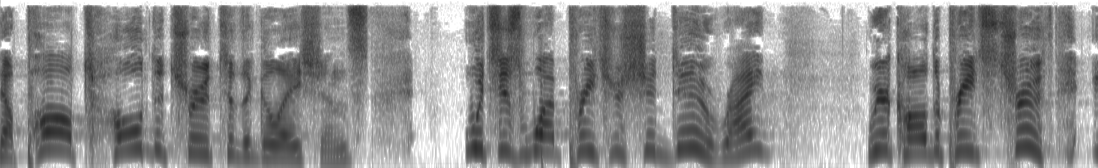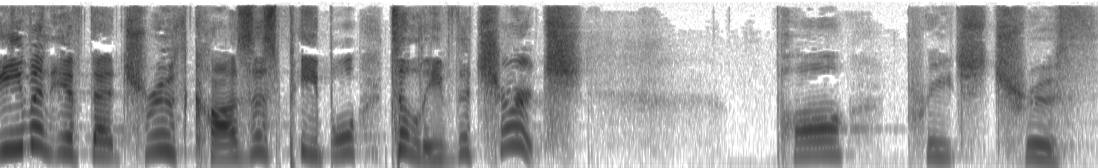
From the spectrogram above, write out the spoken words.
Now, Paul told the truth to the Galatians, which is what preachers should do, right? We're called to preach truth, even if that truth causes people to leave the church. Paul preached truth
